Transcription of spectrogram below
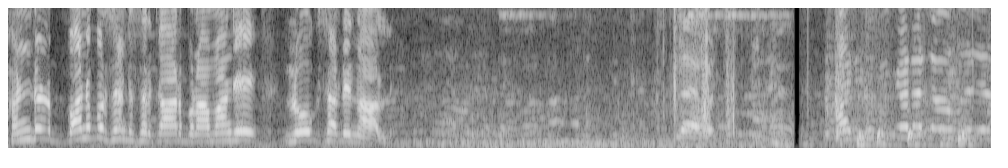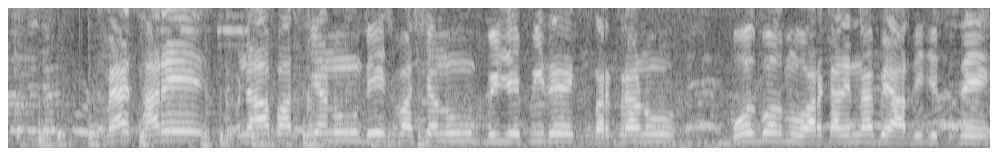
101% ਸਰਕਾਰ ਬਣਾਵਾਂਗੇ। ਲੋਕ ਸਾਡੇ ਨਾਲ ਨੇ। ਲੈ ਬੱਚੇ ਮੈਂ ਸਾਰੇ ਪੰਜਾਬ ਵਾਸੀਆਂ ਨੂੰ, ਦੇਸ਼ ਵਾਸੀਆਂ ਨੂੰ, ਬੀਜੇਪੀ ਦੇ ਵਰਕਰਾਂ ਨੂੰ ਬਹੁਤ ਬਹੁਤ ਮੁਬਾਰਕਾਂ ਦਿੰਦਾ ਬਿਹਾਰ ਦੀ ਜਿੱਤ ਤੇ।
